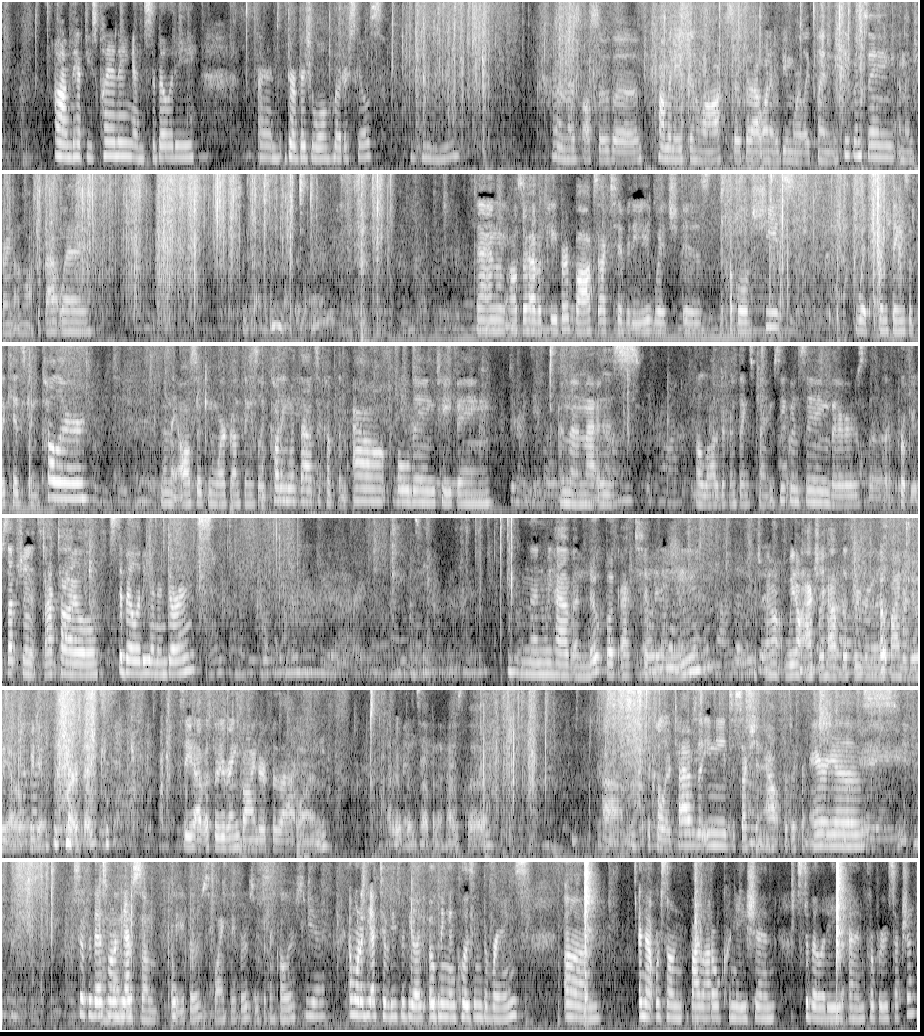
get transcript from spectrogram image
Um, they have to use planning and stability and their visual motor skills. And there's also the combination lock. So for that one, it would be more like planning and sequencing, and then trying to unlock it that way. Then we also have a paper box activity, which is a couple of sheets with some things that the kids can color. And then they also can work on things like cutting with that to cut them out, folding, taping. And then that is a lot of different things planning sequencing there's the proprioception it's tactile Stability and endurance. And then we have a notebook activity which I don't we don't actually have the three ring Oh. binder do we? Oh we do. Perfect. So you have a three ring binder for that one. That opens up and it has the um, the colored tabs that you need to section out the different areas. So for this, and one of the just some papers blank papers with different colors. Yeah. And one of the activities would be like opening and closing the rings. Um, and that works on bilateral coordination, stability, and proprioception.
